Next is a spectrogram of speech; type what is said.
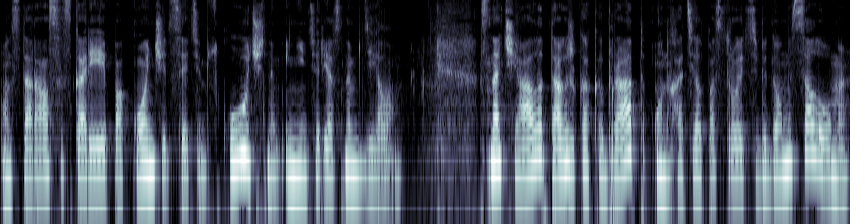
Он старался скорее покончить с этим скучным и неинтересным делом. Сначала, так же как и брат, он хотел построить себе дом из соломы,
